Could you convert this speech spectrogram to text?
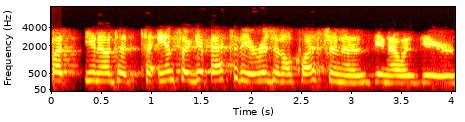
But, you know, to, to answer, get back to the original question is, you know, is your,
